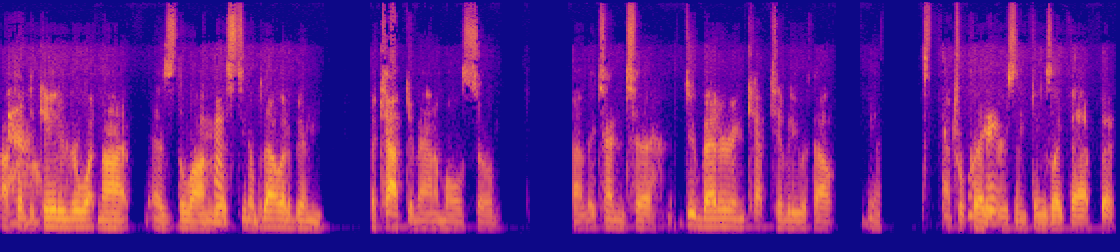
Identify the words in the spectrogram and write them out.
authenticated or whatnot as the longest, you know, but that would have been a captive animal. So uh, they tend to do better in captivity without, natural Okay. predators and things like that. But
